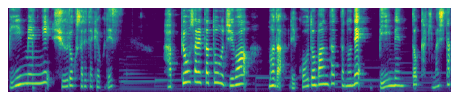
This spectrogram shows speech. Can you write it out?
B 面に収録された曲です。発表された当時はまだレコード版だったので B 面と書きました。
